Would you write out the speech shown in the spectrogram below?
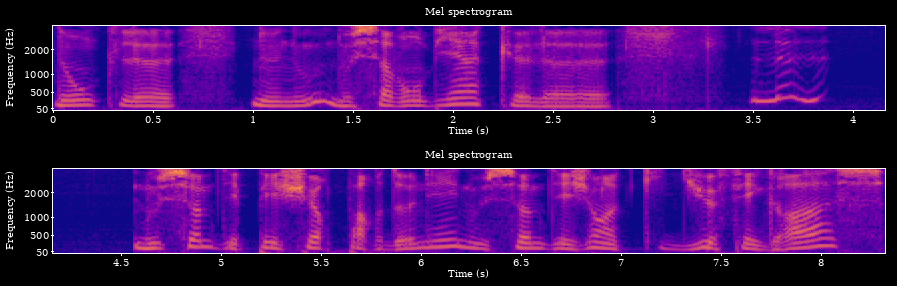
Donc le, nous, savons bien que le, le- nous sommes des pécheurs pardonnés, nous sommes des gens à qui Dieu fait grâce,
